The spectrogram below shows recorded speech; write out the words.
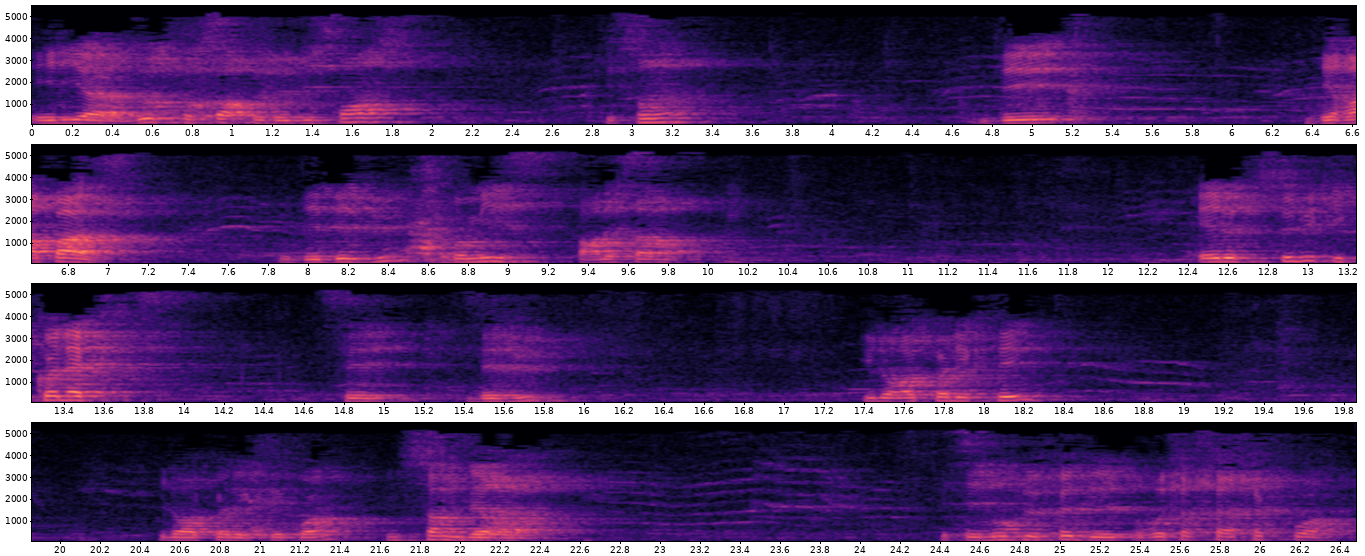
Et il y a d'autres sortes de dispenses qui sont des dérapages ou des bévues commises par les savants. Et celui qui connecte ces bévues, il aura collecté, il aura collecté quoi? Une somme d'erreurs. Et c'est donc le fait de rechercher à chaque fois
